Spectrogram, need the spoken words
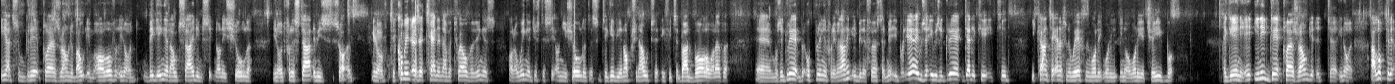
he had some great players round about him all over. You know, Big Inga outside him, sitting on his shoulder. You know, for the start of his sort of, you know, to come in as a ten and have a twelve of Inga's or a winger just to sit on your shoulder to to give you an option out if it's a bad ball or whatever. Um, was a great upbringing for him, and I think he'd be the first to admit it. But yeah, he was a, he was a great, dedicated kid. You can't take anything away from him what he what he you know what he achieved. But again, you need great players around you to, to you know. I looked at it.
